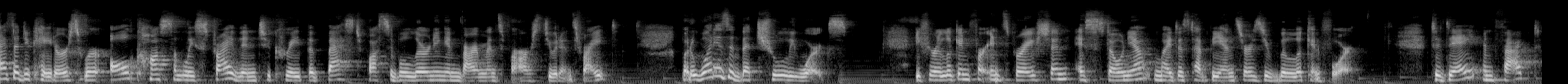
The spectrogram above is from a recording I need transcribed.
As educators, we're all constantly striving to create the best possible learning environments for our students, right? But what is it that truly works? If you're looking for inspiration, Estonia might just have the answers you've been looking for. Today, in fact,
